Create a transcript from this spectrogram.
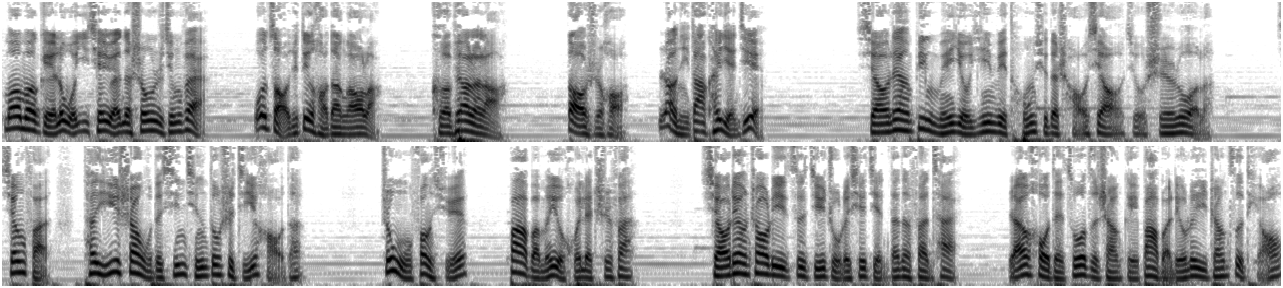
妈妈给了我一千元的生日经费，我早就订好蛋糕了，可漂亮了。到时候让你大开眼界。”小亮并没有因为同学的嘲笑就失落了，相反，他一上午的心情都是极好的。中午放学，爸爸没有回来吃饭。小亮照例自己煮了些简单的饭菜，然后在桌子上给爸爸留了一张字条，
